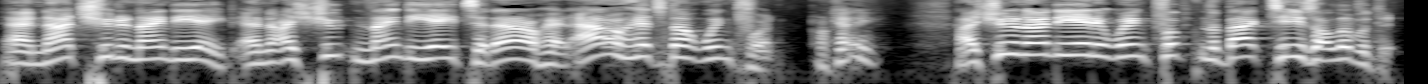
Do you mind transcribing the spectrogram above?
and not shoot a 98, and I shoot 98s at Arrowhead, Arrowhead's not Wingfoot, okay? I shoot a 98 at Wingfoot from the back tees, I'll live with it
